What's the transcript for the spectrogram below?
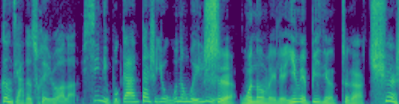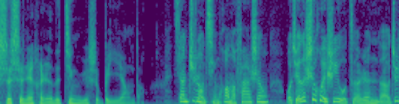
更加的脆弱了，心里不甘，但是又无能为力。是无能为力，因为毕竟这个确实是人和人的境遇是不一样的。像这种情况的发生，我觉得社会是有责任的。就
